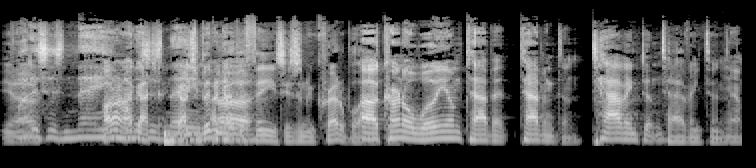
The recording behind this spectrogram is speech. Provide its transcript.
You know, What is his name? Hold on, I got is his you. name? Got he's you. been in Uh, other things. He's an incredible uh, actor. Colonel William Tavin- Tavington. Tavington. Tavington. Yeah.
